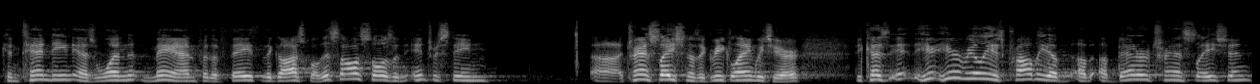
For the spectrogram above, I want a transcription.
contending as one man for the faith of the gospel. This also is an interesting uh, translation of the Greek language here, because it, here, here really is probably a, a, a better translation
